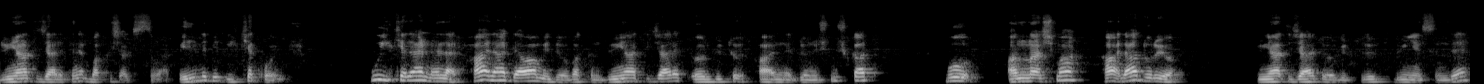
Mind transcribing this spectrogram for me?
Dünya ticaretine bakış açısı var. Belirli bir ilke koymuş. Bu ilkeler neler? Hala devam ediyor. Bakın Dünya Ticaret Örgütü haline dönüşmüş GATT. Bu anlaşma hala duruyor. Dünya Ticaret Örgütü bünyesinde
